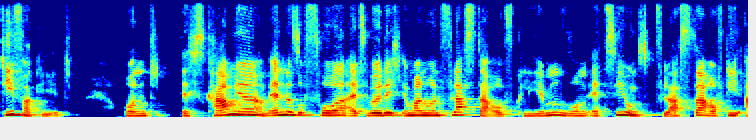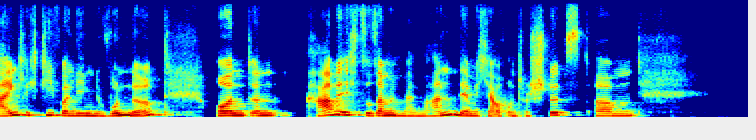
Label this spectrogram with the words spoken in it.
tiefer geht. Und es kam mir am Ende so vor, als würde ich immer nur ein Pflaster aufkleben, so ein Erziehungspflaster auf die eigentlich tiefer liegende Wunde. Und dann habe ich zusammen mit meinem Mann, der mich ja auch unterstützt, ähm,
